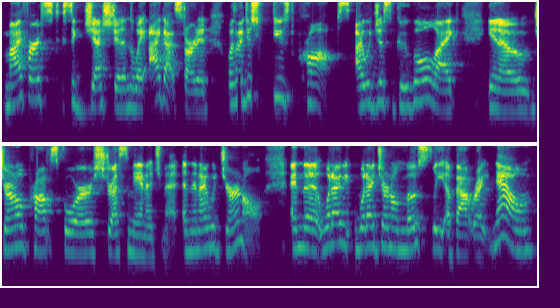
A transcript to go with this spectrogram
my first suggestion and the way I got started was I just used prompts. I would just Google, like, you know, journal prompts for stress management, and then I would journal. And the what I what I journal mostly about right now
